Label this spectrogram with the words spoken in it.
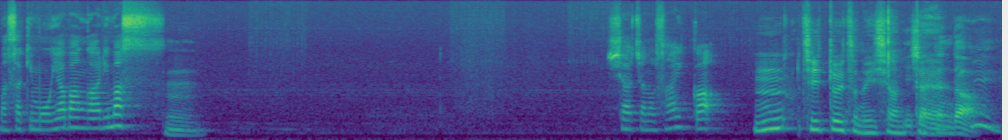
まさきも親番があります。うんシャーチャの最下。うん？チートイツのイシャンいいシャンテンテだ、うん。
